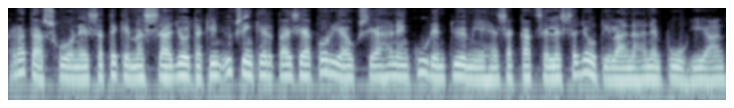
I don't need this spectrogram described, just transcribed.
ratashuoneessa tekemässä joitakin yksinkertaisia korjauksia hänen kuuden työmiehensä katsellessa joutilaina hänen puuhiaan.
